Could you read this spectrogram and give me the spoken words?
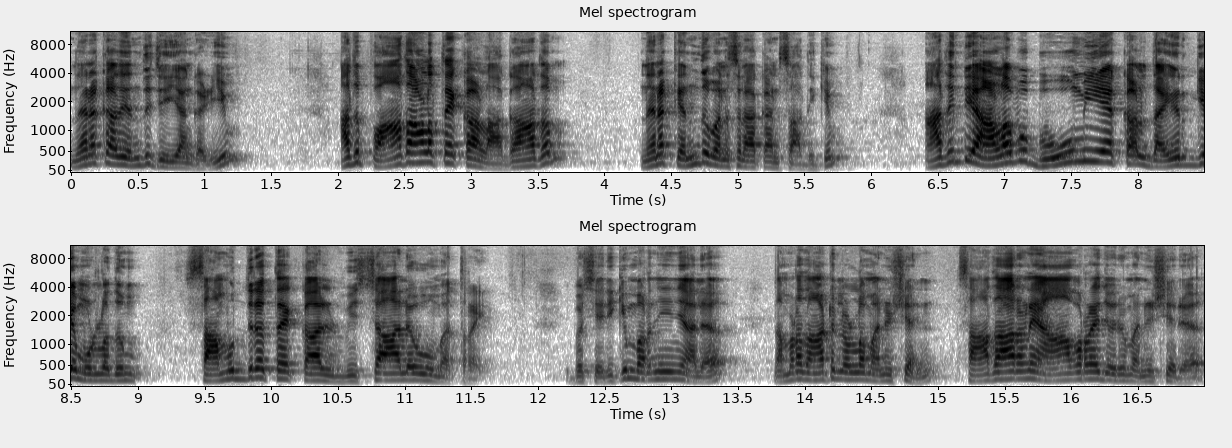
നിനക്കത് എന്ത് ചെയ്യാൻ കഴിയും? അത് പാതാളത്തേക്കാൾ അഗാധം. നിനക്കെന്ത് മനസ്സിലാക്കാൻ സാധിക്കും? അതിന്റെ അളവ് ഭൂമിയേക്കാൾ ദൈർഘ്യമുള്ളതും സമുദ്രത്തേക്കാൾ വിശാലവും എത്രേ ഇപ്പോൾ ശരിക്കും പറഞ്ഞു കഴിഞ്ഞാൽ നമ്മുടെ നാട്ടിലുള്ള മനുഷ്യൻ സാധാരണ ആവറേജ് ഒരു മനുഷ്യർ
